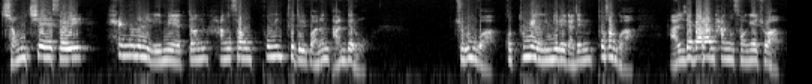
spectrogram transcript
정치에서의 행운을 의미했던 항성 포인트들과는 반대로 죽음과 고통의 의미를 가진 토성과 알데바란 항성의 조합,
